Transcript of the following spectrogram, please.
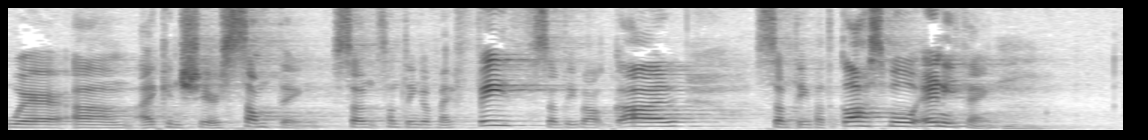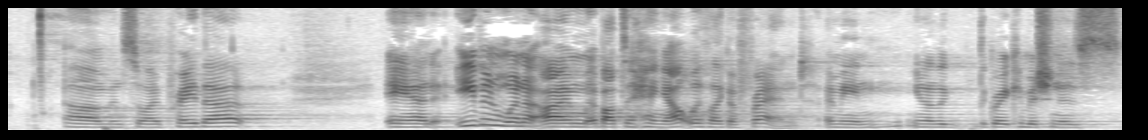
where um, I can share something, some, something of my faith, something about God, something about the gospel, anything. Mm-hmm. Um, and so I pray that. And even when I'm about to hang out with like a friend, I mean, you know, the, the Great Commission is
